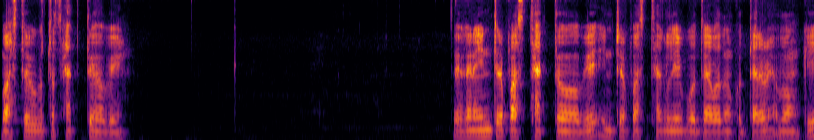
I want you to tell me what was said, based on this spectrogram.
বাস্তবিকতা থাকতে হবে। তো এখানে ইন্টার পাস থাকতে হবে। ইন্টার পাস থাকলে এই পদে আবেদন করতে পারবেন এবং কি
